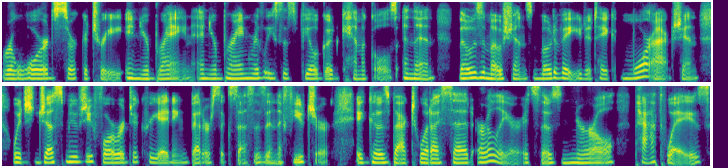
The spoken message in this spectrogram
reward circuitry in your brain, and your brain releases feel good chemicals. And then those emotions motivate you to take more action, which just moves you forward to creating better successes in the future. It goes back to what I said earlier it's those neural pathways,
